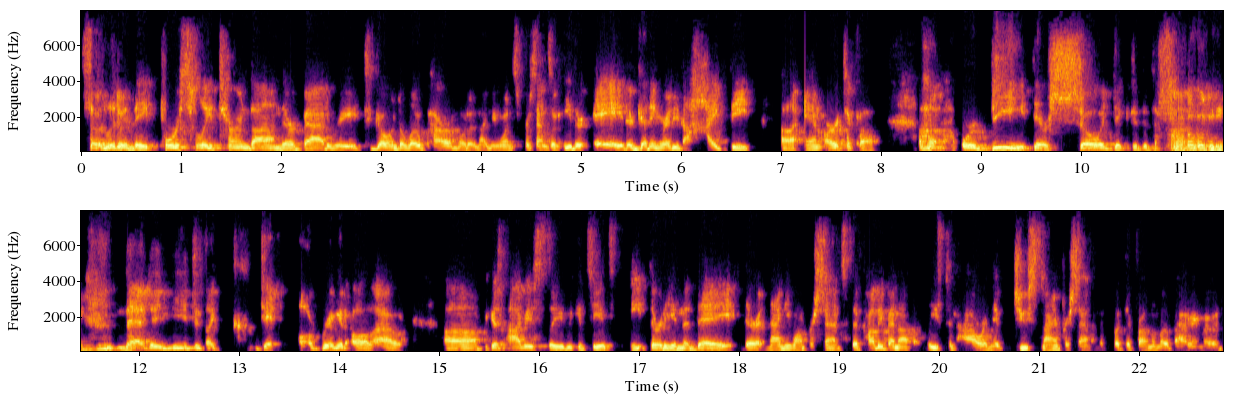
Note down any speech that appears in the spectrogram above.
So literally, they forcefully turned on their battery to go into low power mode at 91%. So either A, they're getting ready to hike the uh, Antarctica, uh, or B, they're so addicted to the phone that they need to like get bring it all out. Uh, because obviously we can see it's 8.30 in the day, they're at 91%. So they've probably been up at least an hour and they've juiced 9% and they put their phone in low battery mode.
